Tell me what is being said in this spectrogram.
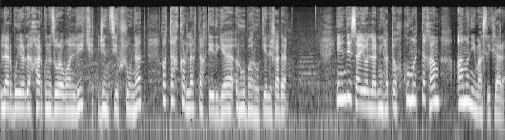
Ular bu yerda har kuni zo'ravonlik jinsiy xushunat va tahqirlar tahdidiga ro'baro kelishadi. Endi esa ayollarning hatto hukumatda ham amin emasliklari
